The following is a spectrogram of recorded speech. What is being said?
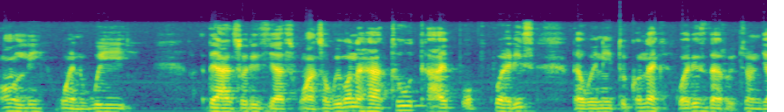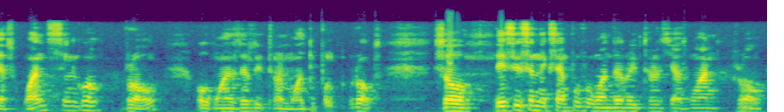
only when we the answer is just one. So we're going to have two type of queries that we need to connect. Queries that return just one single row or ones that return multiple rows. So this is an example for one that returns just one row.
